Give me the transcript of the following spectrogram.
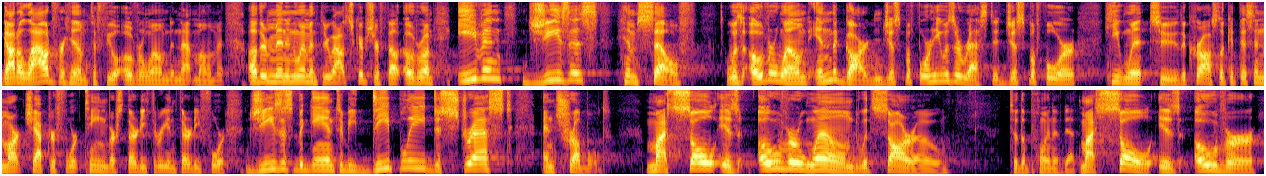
God allowed for him to feel overwhelmed in that moment. Other men and women throughout Scripture felt overwhelmed. Even Jesus himself was overwhelmed in the garden just before he was arrested, just before he went to the cross. Look at this in Mark chapter 14, verse 33 and 34. Jesus began to be deeply distressed and troubled. My soul is overwhelmed with sorrow to the point of death. My soul is overwhelmed,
